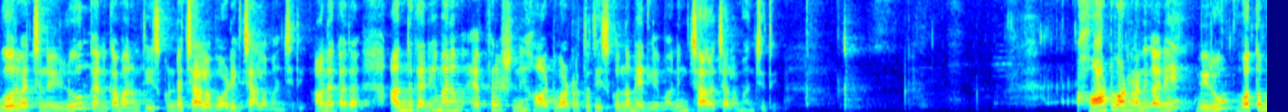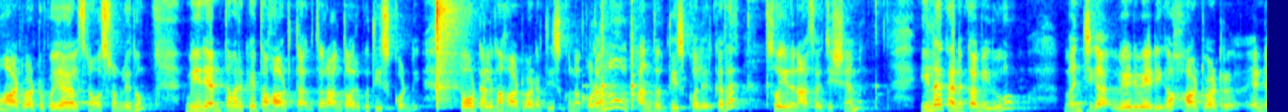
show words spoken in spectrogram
గోరువెచ్చని నీళ్ళు కనుక మనం తీసుకుంటే చాలా బాడీకి చాలా మంచిది. అవునా కదా? అందుకని మనం ఎఫ్రెష్ని హాట్ వాటర్తో తీసుకుందాం. ఎర్లీ మార్నింగ్ చాలా చాలా మంచిది. హాట్ వాటర్ అనగానే మీరు మొత్తం హాట్ వాటర్ పోయాల్సిన అవసరం లేదు. మీరు ఎంతవరకు అయితే హాట్ తాగుతారో అంతవరకు తీసుకోండి. టోటల్గా హాట్ వాటర్ తీసుకున్నా కూడాను అందరు తీసుకోలేరు కదా. సో ఇది నా సజెషన్ ఇలా కనుక మీరు మంచిగా వేడివేడిగా హాట్ వాటర్ అండ్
